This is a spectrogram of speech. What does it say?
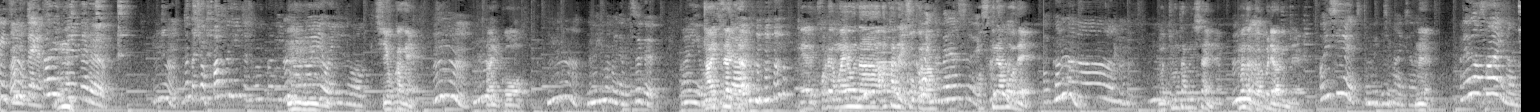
りつうん、しっいてるかりついてる。うん、なんかしょっぱすぎず本当にいい美味しさ。塩加減。うん、最高。うん、飲み物でもすぐワインをあ、いきたいきた。い。えー、これは迷うな。赤でいこうかな。食べやすい。お好きな方で。赤かな。どっちも試したいね。うん。まだたっぷりあるんで。美味しい。ちょっともう一枚じゃん。ね。これが3位なんだ。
